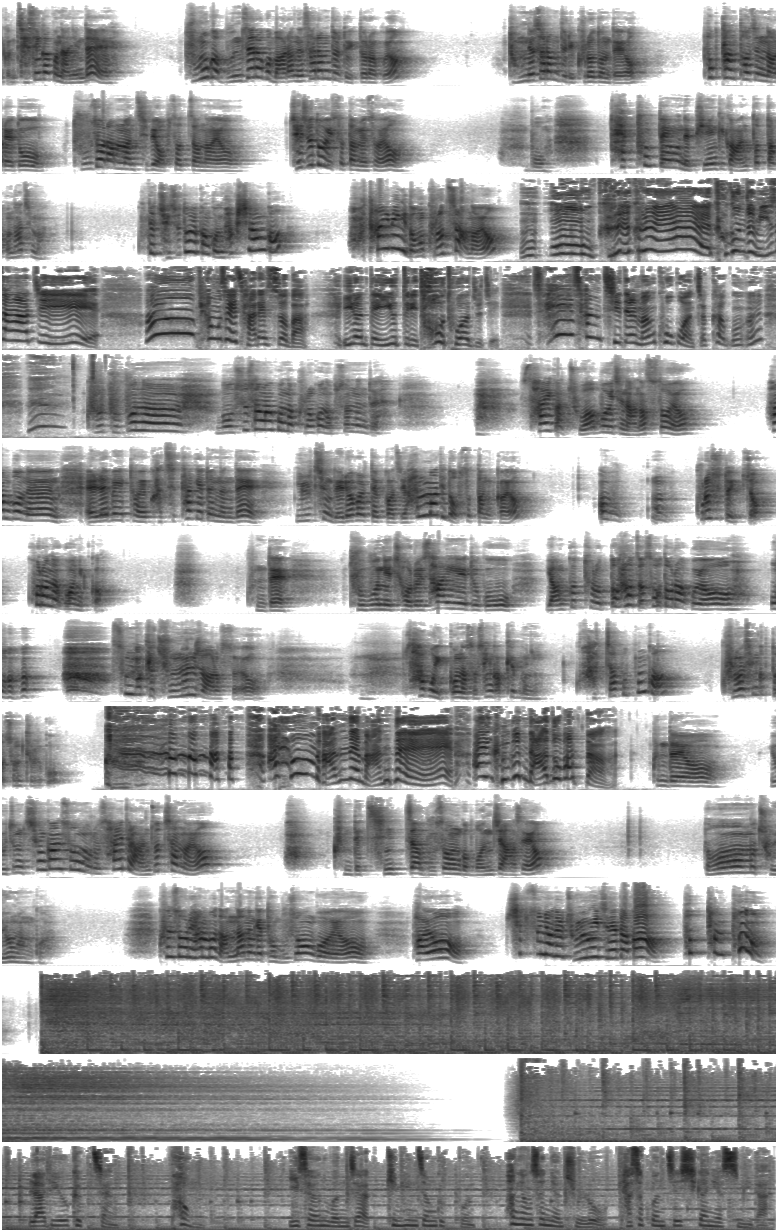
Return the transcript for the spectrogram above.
이건 제 생각은 아닌데 부모가 문제라고 말하는 사람들도 있더라고요. 동네 사람들이 그러던데요. 폭탄 터진 날에도 두 사람만 집에 없었잖아요. 제주도에 있었다면서요. 뭐 태풍 때문에 비행기가 안 떴다곤 하지만 근데 제주도에 간 건 확실한가? 어, 타이밍이 너무 그렇지 않아요? 음, 어머, 그래, 그래. 그건 좀 이상하지. 아유, 평소에 잘했어 봐. 이런 때 이웃들이 더 도와주지. 세상 지들만 고고한 척하고. 응? 그 부분은 뭐 수상하거나 그런 건 없었는데 사이가 좋아 보이진 않았어요. 한 번은 엘리베이터에 같이 타게 됐는데 1층 내려갈 때까지 한마디도 없었다니까요? 아, 뭐, 그럴 수도 있죠. 코로나고 하니까. 근데 두 분이 저를 사이에 두고 양 끝으로 떨어져 서더라고요. 와, 숨 막혀 죽는 줄 알았어요. 사고 있고 나서 생각해보니 가짜 부부인가? 그런 생각도 좀 들고. 아유, 맞네, 맞네. 아이, 그건 나도 봤다. 근데요, 요즘 층간소음으로 사이들 안 좋잖아요? 근데 진짜 무서운 건 뭔지 아세요? 너무 조용한 거. 큰 소리 한 번 안 나는 게 더 무서운 거예요. 봐요. 십수년을 조용히 지내다가 폭탄 펑! 라디오 극장 펑 이서연 원작 김민정 극본 황영선 연출로 다섯 번째 시간이었습니다.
